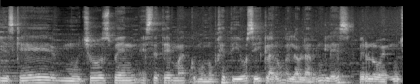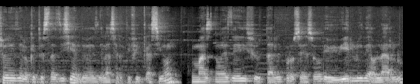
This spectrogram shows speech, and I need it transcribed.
Y es que muchos ven este tema como un objetivo, sí, claro, el hablar inglés, pero lo ven mucho desde lo que tú estás diciendo, desde la certificación, más no desde disfrutar el proceso de vivirlo y de hablarlo.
